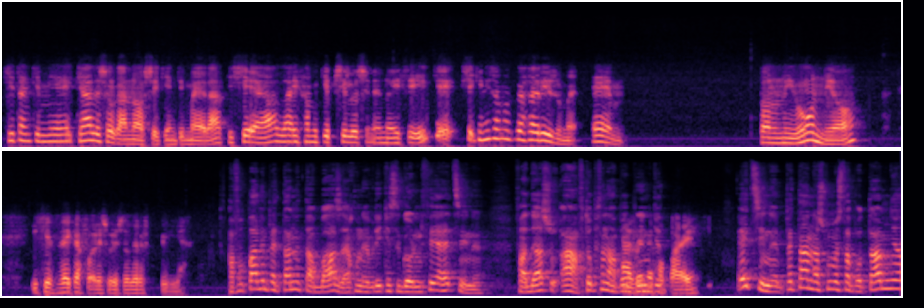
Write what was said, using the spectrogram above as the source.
και ήταν και, μια, και άλλες οργανώσεις εκείνη τη μέρα, τυχαία, αλλά είχαμε και ψήλο συνεννοηθεί και ξεκινήσαμε να καθαρίζουμε. Ε, τον Ιούνιο είχε 10 φορές περισσότερα σκουπίδια. Αφού πάνε πετάνε τα μπάζα, έχουν βρει και στην Κορινθία, έτσι είναι. Φαντάσου. Α, αυτό που θέλω να πω Α, πριν. δεν έχω πάει. Έτσι είναι. Πετάνε, ας πούμε, στα ποτάμια,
